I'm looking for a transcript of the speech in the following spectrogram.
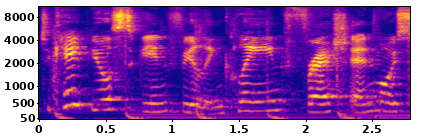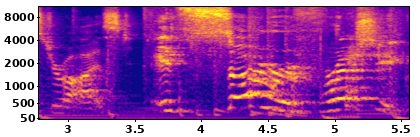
to keep your skin feeling clean, fresh, and moisturized. It's so refreshing.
